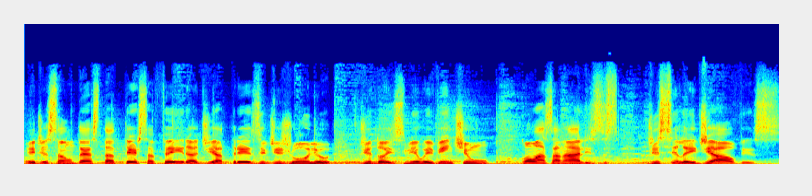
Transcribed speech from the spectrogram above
edição desta terça-feira, dia 13 de julho de 2021, com as análises de Cileide Alves.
